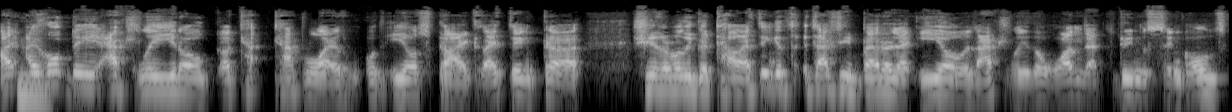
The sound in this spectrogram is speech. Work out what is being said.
I, I Mhm. hope they actually you know uh, ca- capitalize with Iyo Sky because I think uh, she's a really good talent. I think it's it's actually better that Iyo is actually the one that's doing the singles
